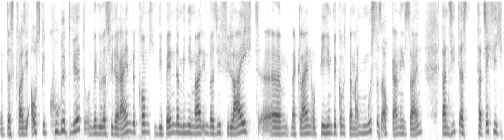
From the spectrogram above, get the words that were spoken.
und das quasi ausgekugelt wird. Und wenn du das wieder reinbekommst und die Bänder minimal invasiv vielleicht äh, mit einer kleinen OP hinbekommst, bei manchen muss das auch gar nicht sein, dann sieht das tatsächlich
